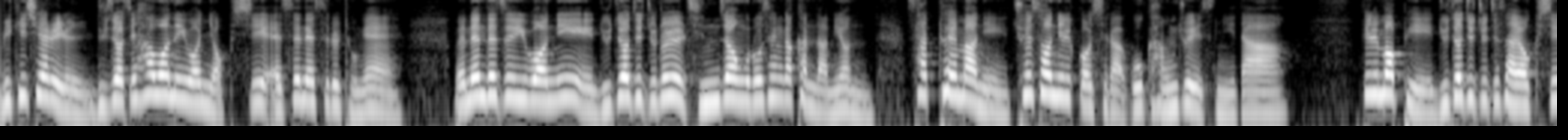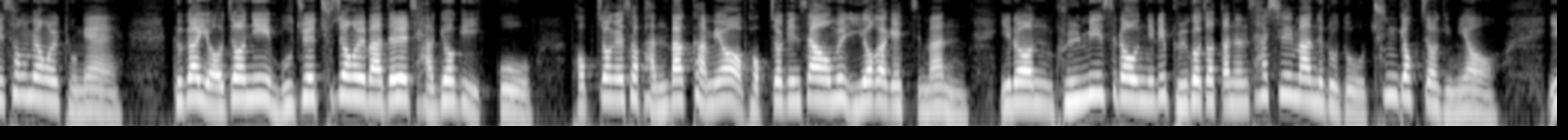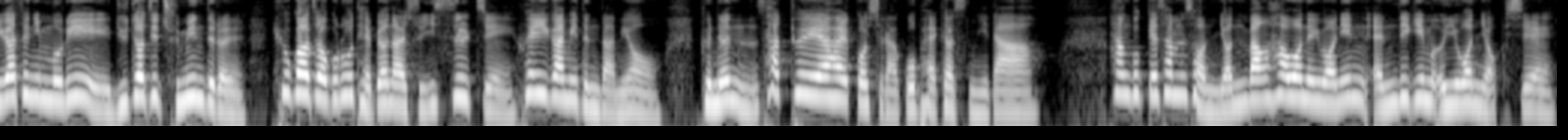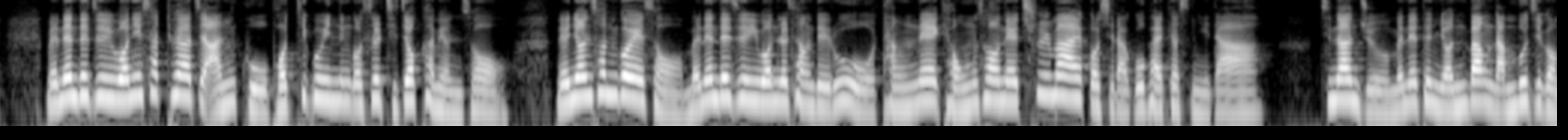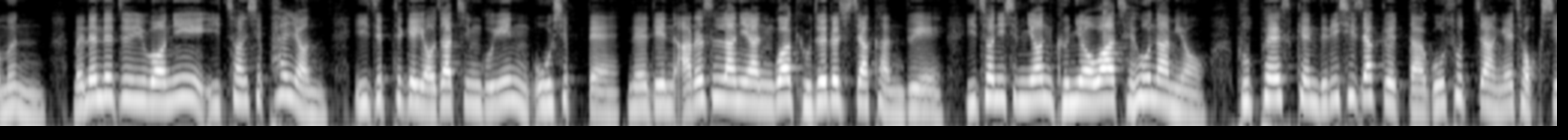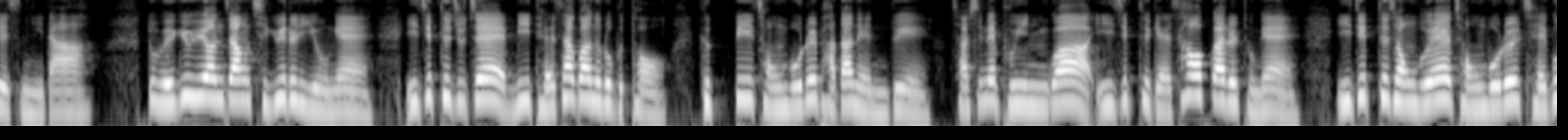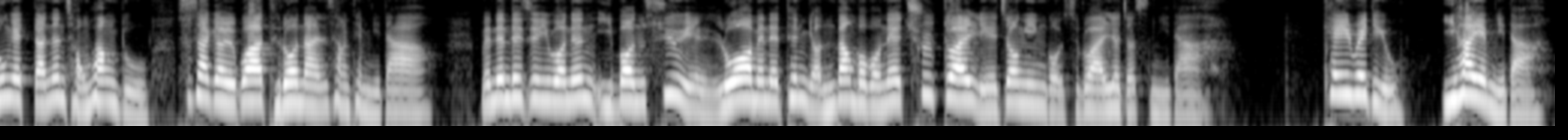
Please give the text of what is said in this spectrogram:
미키 셰릴 뉴저지 하원 의원 역시 SNS를 통해 메넨데즈 의원이 뉴저지주를 진정으로 생각한다면 사퇴만이 최선일 것이라고 강조했습니다. 필머피 뉴저지 주지사 역시 성명을 통해 그가 여전히 무죄 추정을 받을 자격이 있고 법정에서 반박하며 법적인 싸움을 이어가겠지만 이런 불미스러운 일이 불거졌다는 사실만으로도 충격적이며 이 같은 인물이 뉴저지 주민들을 효과적으로 대변할 수 있을지 회의감이 든다며 그는 사퇴해야 할 것이라고 밝혔습니다. 한국계 삼선 연방 하원 의원인 앤디 김 의원 역시 메넨데즈 의원이 사퇴하지 않고 버티고 있는 것을 지적하면서 내년 선거에서 메넨데즈 의원을 상대로 당내 경선에 출마할 것이라고 밝혔습니다. 지난주 맨해튼 연방 남부지검은 메넨데즈 의원이 2018년 이집트계 여자친구인 50대 네딘 아르슬라니안과 교제를 시작한 뒤 2020년 그녀와 재혼하며 부패 스캔들이 시작됐다고 소장에 적시했습니다. 또 외교위원장 직위를 이용해 이집트 주재 미 대사관으로부터 극비 정보를 받아낸 뒤 자신의 부인과 이집트계 사업가를 통해 이집트 정부에 정보를 제공했다는 정황도 수사 결과 드러난 상태입니다. 메넨데즈 의원은 이번 수요일 로어 맨해튼 연방법원에 출두할 예정인 것으로 알려졌습니다. K-Radio 이하예입니다.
